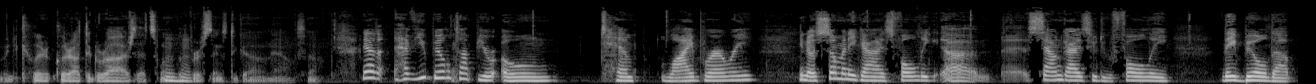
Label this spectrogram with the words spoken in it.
when you clear clear out the garage, that's one mm-hmm. of the mm-hmm. first things to go now. So now, have you built up your own temp library? You know, so many guys, Foley, uh, sound guys who do Foley, they build up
